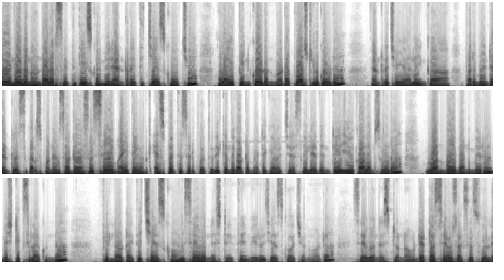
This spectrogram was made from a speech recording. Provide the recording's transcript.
లేదు ఏదైనా ఉంటే అదర్స్ అయితే తీసుకొని మీరు ఎంటర్ అయితే చేసుకోవచ్చు. అలాగే పిన్ కోడ్ అనమాట పోస్టల్ కోడ్ ఎంటర్ చేయాలి. ఇంకా permanent address correspondence address same అయితే కనుక ఎస్ పెడితే సరిపోతుంది. కిందకి ఆటోమేటిక్గా వచ్చేస్తే లేదంటే ఈ కాలమ్స్ కూడా వన్ బై వన్ మీరు మిస్టేక్స్ లేకుండా ఫిల్ అవుట్ అయితే చేసుకోవాలి. సేవర్ నెక్స్ట్ అయితే మీరు చేసుకోవచ్చు అనమాట సేవర్ నెక్స్ట్ ఉన్నాము డేటా సేవ్ సక్సెస్ఫుల్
